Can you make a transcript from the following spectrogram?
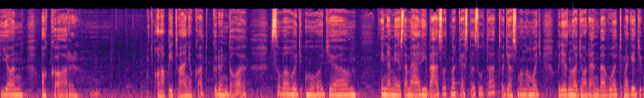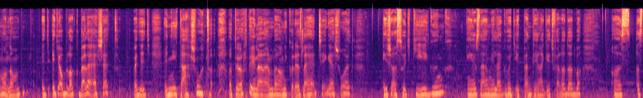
jön, akar, alapítványokat gründol. Szóval, hogy, hogy én nem érzem elhibázottnak ezt az utat, vagy azt mondom, hogy, hogy ez nagyon rendben volt, meg egy, mondom, egy, egy ablak beleesett, vagy egy, egy nyitás volt a, a történelemben, amikor ez lehetséges volt, és az, hogy kiégünk, érzelmileg, vagy éppen tényleg egy feladatba, az, az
